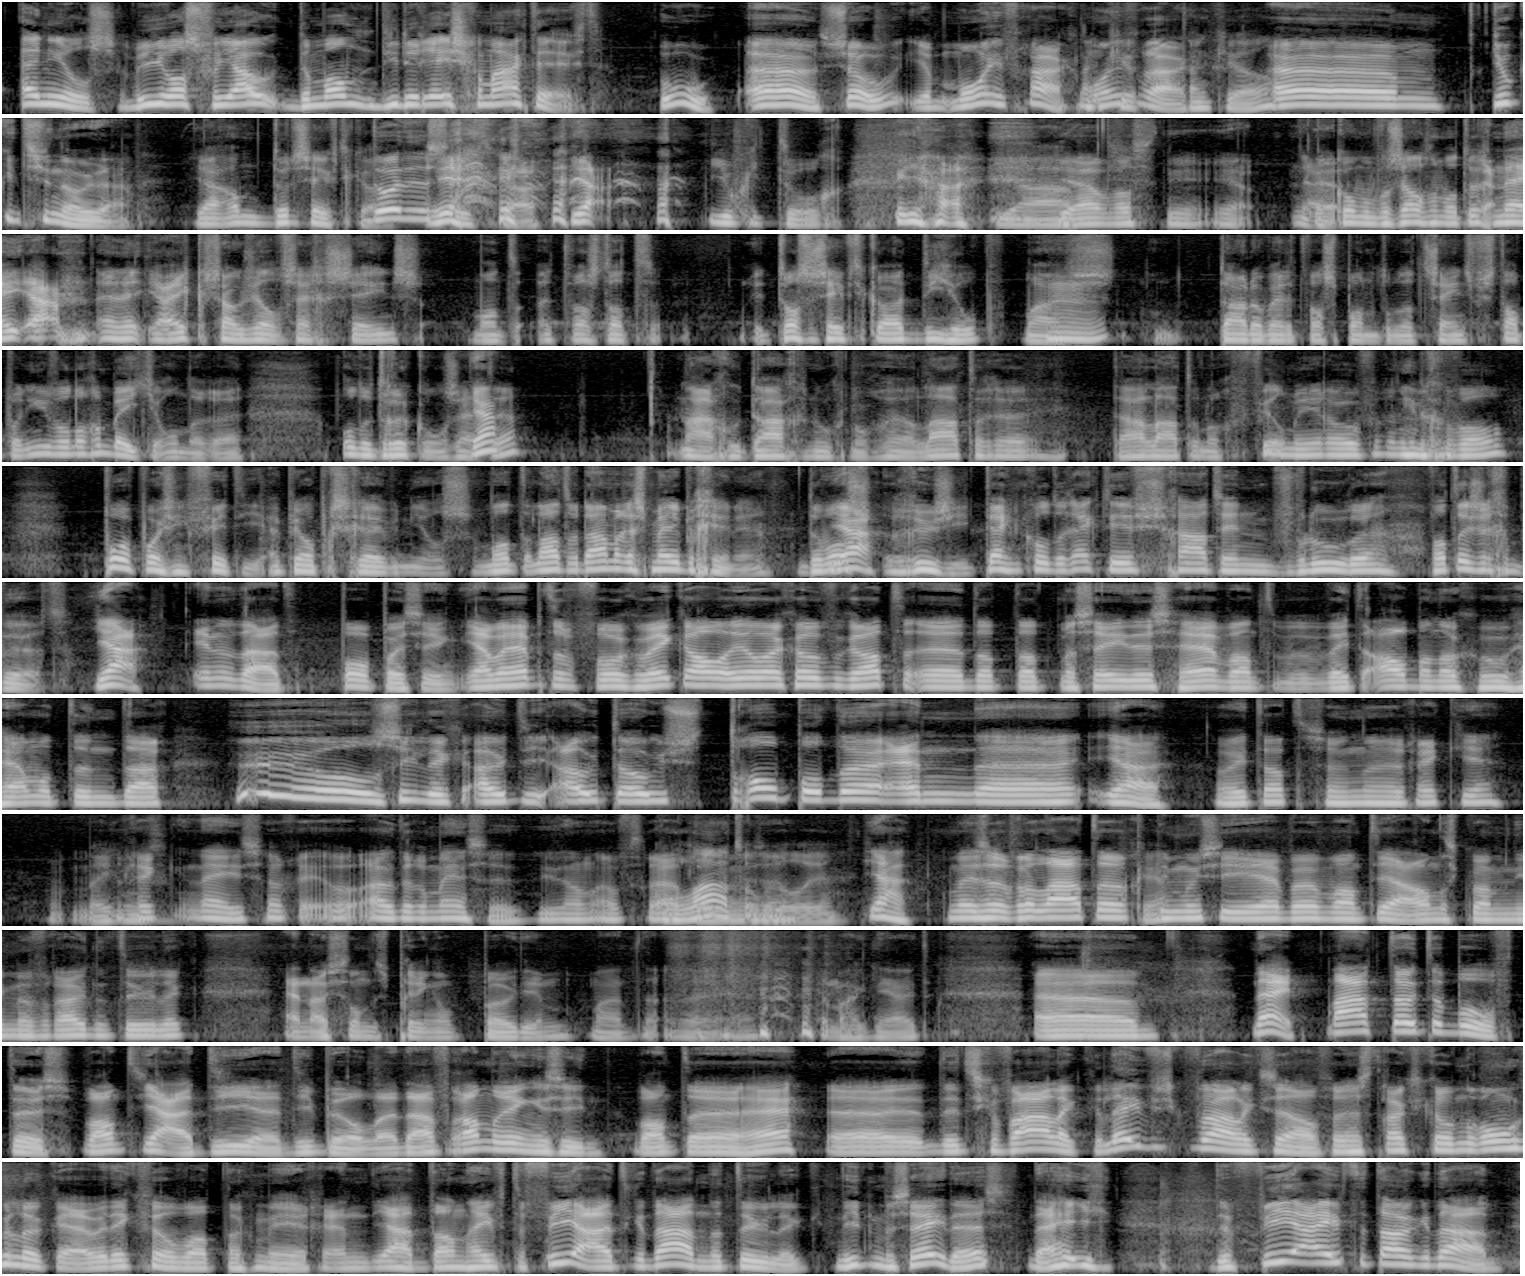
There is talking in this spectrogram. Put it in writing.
En Niels, wie was voor jou de man die de race gemaakt heeft? Oeh, eh, zo, ja, mooie vraag, Dank mooie je- vraag. Dankjewel. Ehm Yuki Tsunoda. ja, om, door de safety car. Door de Ja, safety car. Ja, Yuki toch. ja, Ja, ja, was het niet. Ja. nou, ja. komen we vanzelf nog wel terug. Ja. Nee, ja, en, eh, ja, ik zou zelf zeggen Sainz, want het was dat... Het was een safety car, die hielp. Maar Mhm. daardoor werd het wel spannend omdat Sainz Verstappen in ieder geval nog een beetje onder, eh, onder druk kon zetten. Nou goed, daar genoeg nog eh, later. eh, daar later nog veel meer over in ieder geval. Porpoising Fitty heb je opgeschreven, Niels. Want laten we daar maar eens mee beginnen. Er was Ja. ruzie. Technical directives, gaat in vloeren. Wat is er gebeurd? Ja, inderdaad. Porpoising. Ja, we hebben het er vorige week al heel erg over gehad. eh, dat, dat Mercedes, hè, want we weten allemaal nog hoe Hamilton daar heel zielig uit die auto strompelde. En eh, ja, hoe heet dat? Zo'n eh, rekje? Rek, nee, zo'n re- oudere mensen die dan over straat Later zo. wil je. Ja, met zo'n rollator, die moest hij hebben, want ja, anders kwam hij niet meer vooruit natuurlijk. En nou stond hij springen op het podium, maar dat, eh, dat maakt niet uit. Ehm, nee, maar Toto Wolff dus. Want ja, die, eh, die wil eh, daar veranderingen zien. Want eh, hè, dit is gevaarlijk, levensgevaarlijk zelf. En straks komen er ongelukken, en weet ik veel wat nog meer. En ja, dan heeft de FIA het gedaan natuurlijk. Niet Mercedes, nee, de FIA heeft het dan gedaan.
